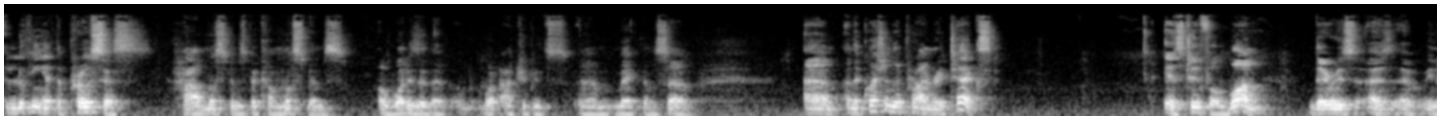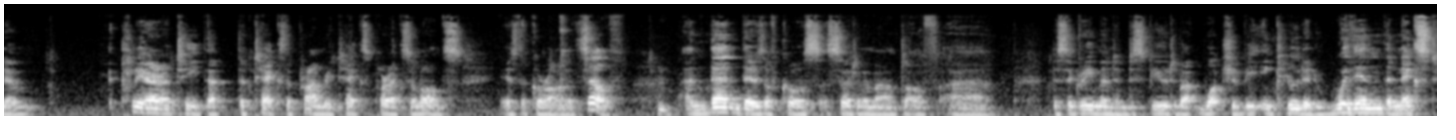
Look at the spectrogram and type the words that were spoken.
looking at the process how Muslims become Muslims, or what is it that what attributes um, make them so. Um, and the question of the primary text is twofold. One, there is as a, you know clarity that the text, the primary text par excellence, is the Quran itself, hmm. and then there's of course a certain amount of uh, disagreement and dispute about what should be included within the next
